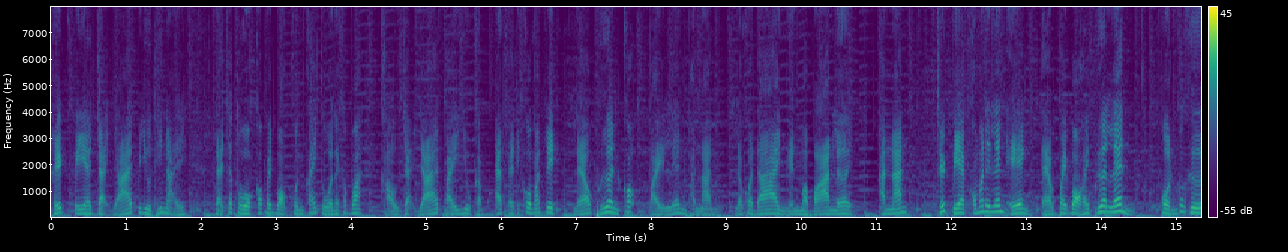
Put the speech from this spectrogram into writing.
ทริปเปียจะย้ายไปอยู่ที่ไหน แต่เจ้าตัวก็ไปบอกคนใกล้ตัวนะครับว่า เขาจะย้ายไปอยู่กับแอตเลติโกมาดริดแล้วเพื่อนก็ไปเล่นพนัน แล้วก็ได้เงินมาบานเลย อันนั้นทริปเปียก็ไม่ได้เล่นเอง แต่ไปบอกให้เพื่อนเล่น ผลก็คือ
